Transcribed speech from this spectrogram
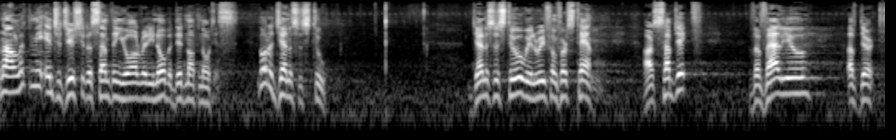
Now, let me introduce you to something you already know but did not notice. Go to Genesis 2. Genesis 2, we'll read from verse 10. Our subject, the value of dirt.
